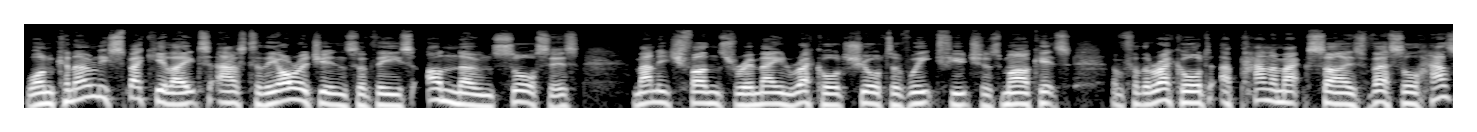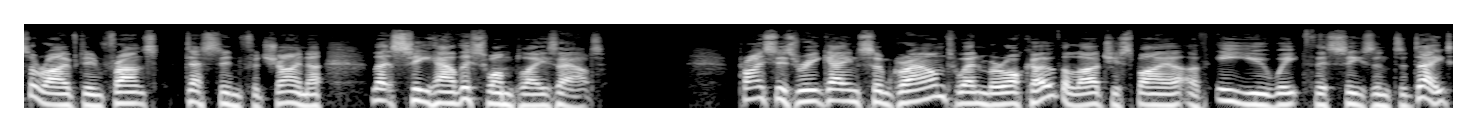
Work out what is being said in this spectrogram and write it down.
One can only speculate as to the origins of these unknown sources. Managed funds remain record short of wheat futures markets, and for the record, a Panamax sized vessel has arrived in France destined for China. Let's see how this one plays out. Prices regained some ground when Morocco, the largest buyer of EU wheat this season to date,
